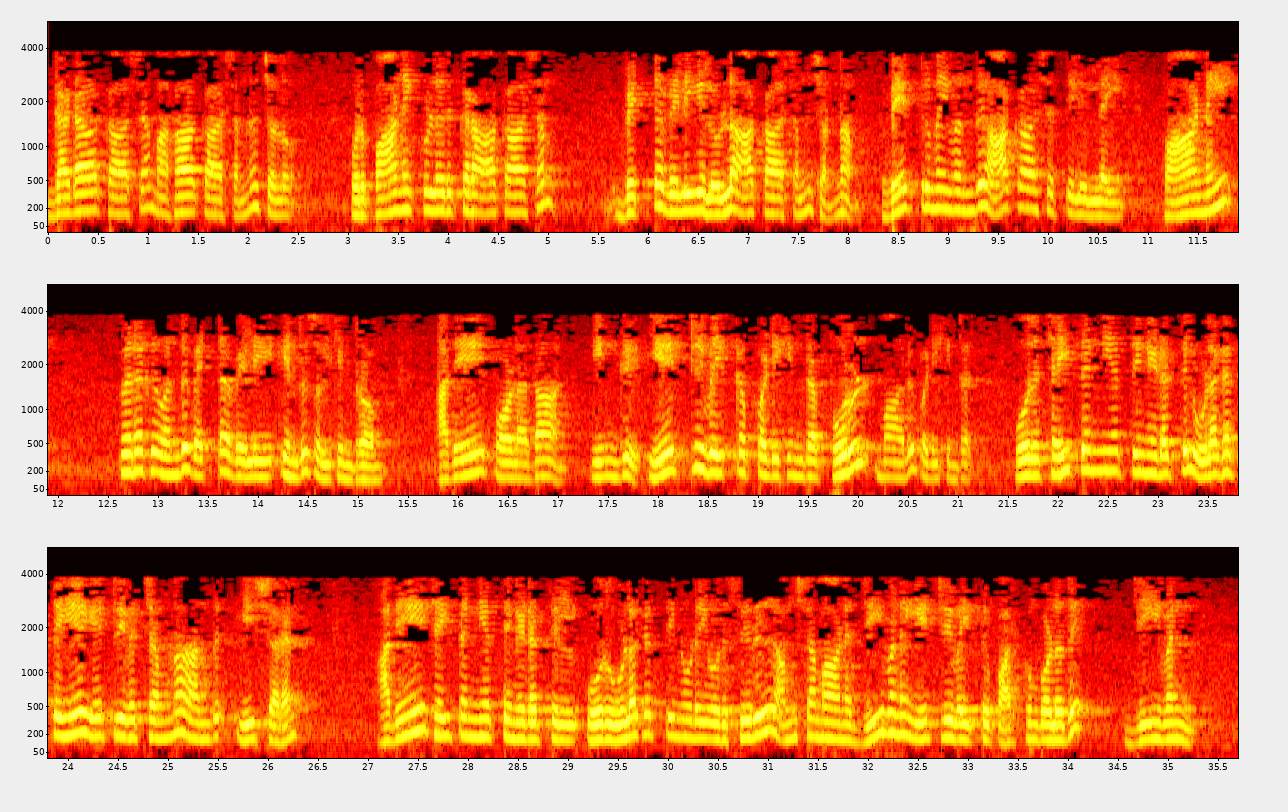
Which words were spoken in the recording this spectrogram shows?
கடாகாசம் மகாகாசம்னு சொல்லும் ஒரு பானைக்குள் இருக்கிற ஆகாசம் வெட்ட வெளியில் உள்ள ஆகாசம்னு சொன்னோம். வேற்றுமை வந்து ஆகாசத்தில் இல்லை. பானை பிறகு வந்து வெட்ட வெளி என்று சொல்கின்றோம். அதே போலதான் இங்கு ஏற்றி வைக்கப்படுகின்ற பொருள் மாறுபடுகின்றது. ஒரு சைத்தன்யத்தினிடத்தில் உலகத்தையே ஏற்றி வச்சோம்னா அந்த ஈஸ்வரன். அதே சைத்தன்யத்தினிடத்தில் ஒரு உலகத்தினுடைய ஒரு சிறு அம்சமான ஜீவனை ஏற்றி வைத்து பார்க்கும் பொழுது ஜீவன்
